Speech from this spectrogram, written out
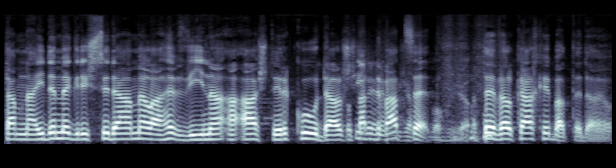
tam najdeme, když si dáme lahev vína a A4 dalších 20. Nemůžeme, to je velká chyba teda, jo.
